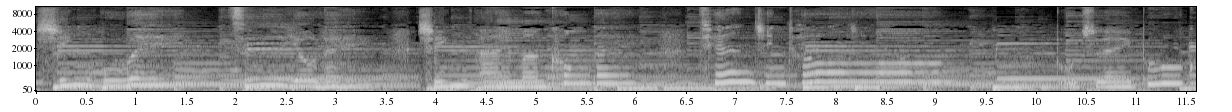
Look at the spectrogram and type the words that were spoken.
心无畏，自有泪，情爱满空杯，天尽头，不醉不归。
